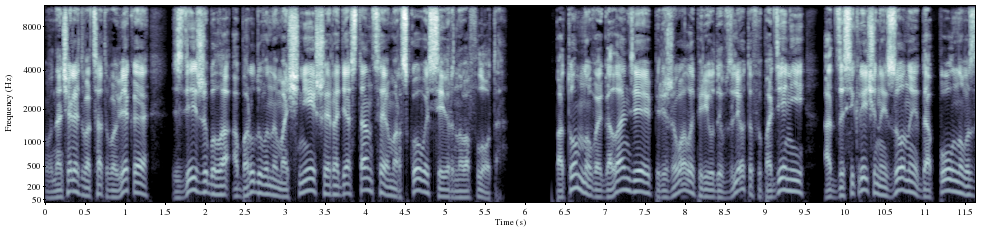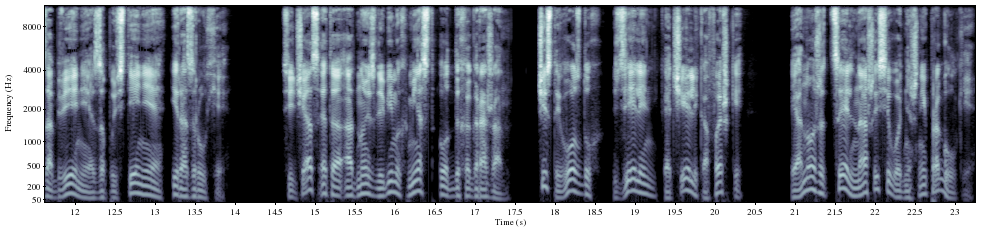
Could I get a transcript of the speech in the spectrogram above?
В начале 20 века здесь же была оборудована мощнейшая радиостанция морского Северного флота. Потом Новая Голландия переживала периоды взлетов и падений от засекреченной зоны до полного забвения, запустения и разрухи. Сейчас это одно из любимых мест отдыха горожан. Чистый воздух, зелень, качели, кафешки. И оно же цель нашей сегодняшней прогулки.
